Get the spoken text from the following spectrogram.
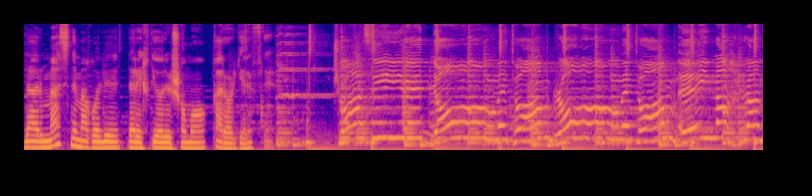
در متن مقاله در اختیار شما قرار گرفته. چو دام ای محرم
